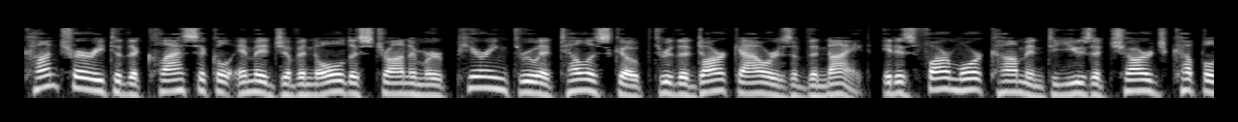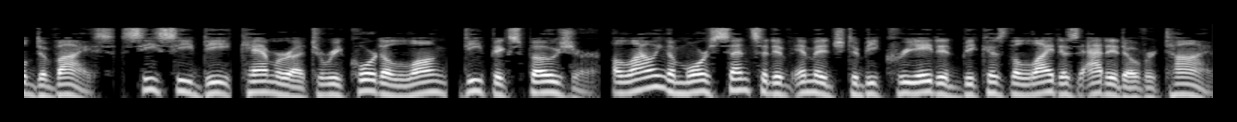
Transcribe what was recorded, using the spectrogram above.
Contrary to the classical image of an old astronomer peering through a telescope through the dark hours of the night, it is far more common to use a charge-coupled device CCD camera to record a long, deep exposure, allowing a more sensitive image to be created because the light is added over time.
